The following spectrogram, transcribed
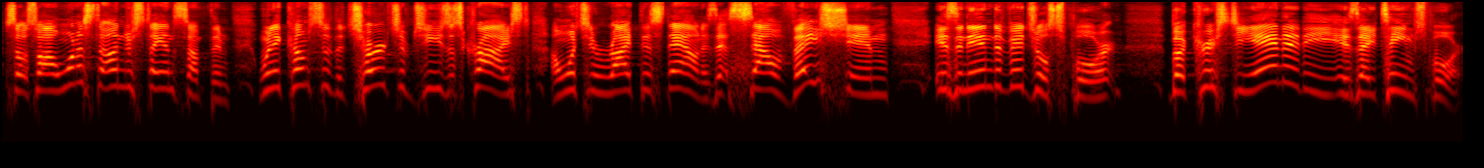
so, so I want us to understand something. When it comes to the church of Jesus Christ, I want you to write this down is that salvation is an individual sport, but Christianity is a team sport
